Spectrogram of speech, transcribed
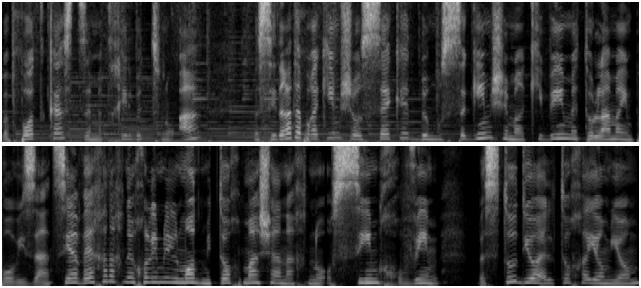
בפודקאסט "זה מתחיל בתנועה", בסדרת הפרקים שעוסקת במושגים שמרכיבים את עולם האימפרוביזציה, ואיך אנחנו יכולים ללמוד מתוך מה שאנחנו עושים, חווים בסטודיו, אל תוך היום-יום.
